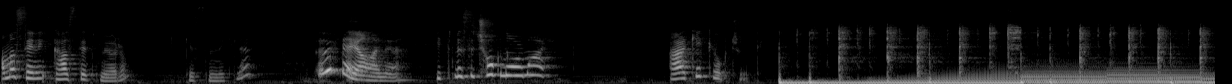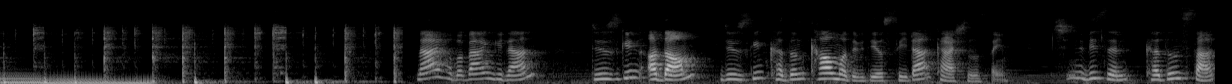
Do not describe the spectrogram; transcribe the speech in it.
Ama seni kastetmiyorum. Kesinlikle. Öyle yani. Bitmesi çok normal. Erkek yok çünkü. Merhaba ben Gülen. Düzgün adam, düzgün kadın kalmadı videosuyla karşınızdayım. Şimdi bizim kadınsak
